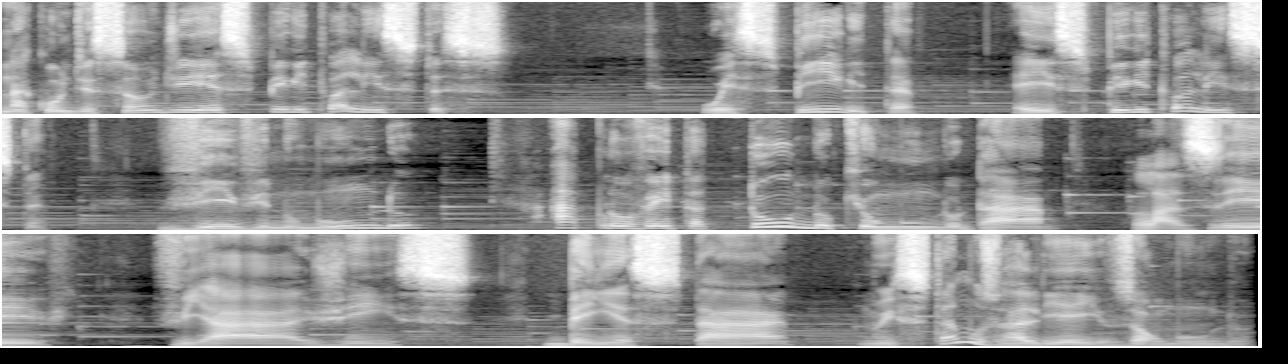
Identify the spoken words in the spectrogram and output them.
na condição de espiritualistas. O espírita é espiritualista, vive no mundo aproveita tudo que o mundo dá: lazer, viagens, bem-estar. Não estamos alheios ao mundo.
